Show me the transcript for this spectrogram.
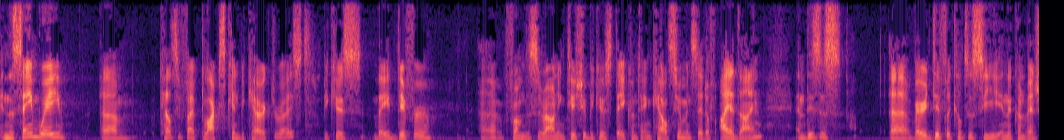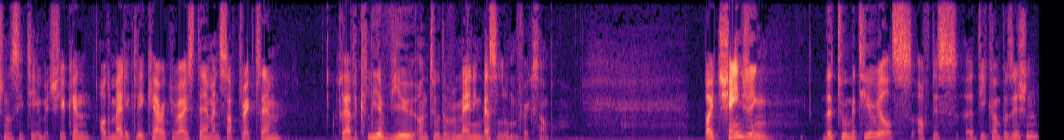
In the same way, um, calcified plaques can be characterized because they differ uh, from the surrounding tissue because they contain calcium instead of iodine. And this is uh, very difficult to see in the conventional CT image. You can automatically characterize them and subtract them to have a clear view onto the remaining vessel lumen, for example. By changing the two materials of this uh, decomposition,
